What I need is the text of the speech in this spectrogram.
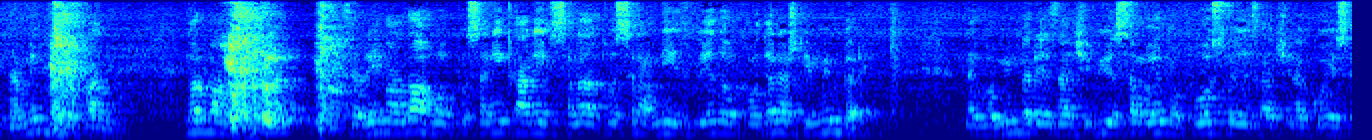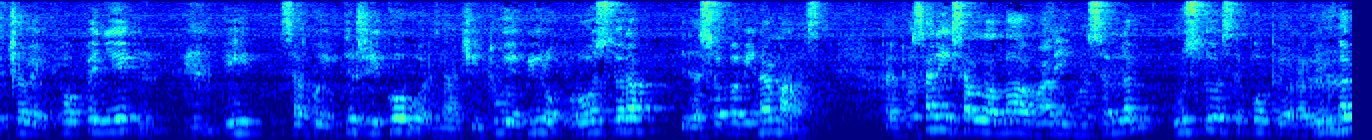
i na mimberu klanju. Normalno, za vrijeme Allahu poslanika alaihi salatu wasalam nije izgledao kao današnji mimberi. nego mimber je znači bio samo jedno postoje znači na koje se čovjek popenje i sa kojeg drži govor. Znači tu je bilo prostora i da se obavi namaz. Pa je poslanik sallallahu alaihi wa sallam ustao se popeo na mimber,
